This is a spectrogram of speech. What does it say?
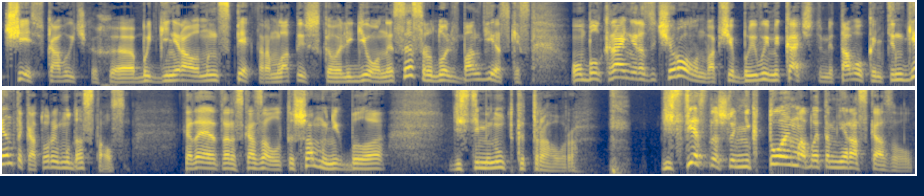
честь в кавычках э, быть генералом-инспектором латышского легиона СС Рудольф Бангерскис, он был крайне разочарован вообще боевыми качествами того контингента, который ему достался. Когда я это рассказал латышам, у них была десятиминутка траура. Естественно, что никто им об этом не рассказывал.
